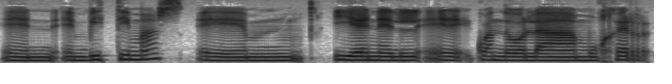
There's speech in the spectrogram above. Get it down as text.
en, en víctimas. Em, y en el cuando la mujer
